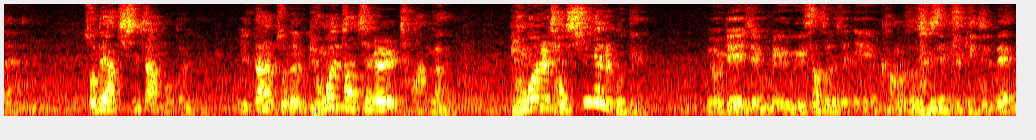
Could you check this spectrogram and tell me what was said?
예. 저도 약 진짜 안 먹거든요. 일단 저는 병원 자체를 잘 안 가요. 병원을 잘 신뢰를 못해. 여기에 이제 우리 의사 선생님, 간호사 선생님들 계신데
